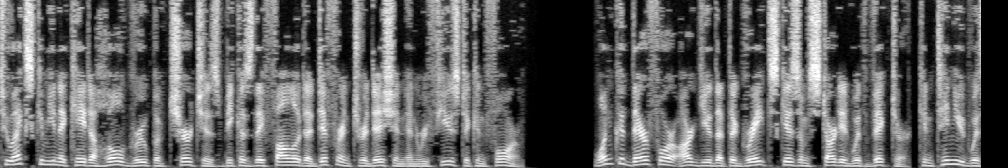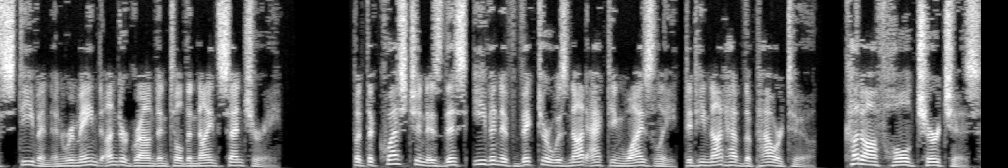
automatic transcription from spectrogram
to excommunicate a whole group of churches because they followed a different tradition and refused to conform. One could therefore argue that the Great Schism started with Victor, continued with Stephen and remained underground until the 9th century. But the question is this, even if Victor was not acting wisely, did he not have the power to cut off whole churches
